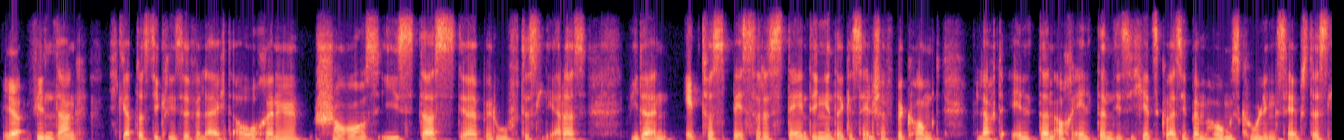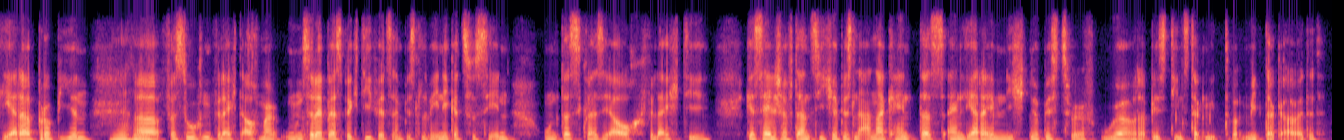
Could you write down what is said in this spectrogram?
Ja, vielen Dank. Ich glaube, dass die Krise vielleicht auch eine Chance ist, dass der Beruf des Lehrers wieder ein etwas besseres Standing in der Gesellschaft bekommt. Vielleicht Eltern, auch Eltern, die sich jetzt quasi beim Homeschooling selbst als Lehrer probieren, mhm. äh, versuchen vielleicht auch mal unsere Perspektive jetzt ein bisschen weniger zu sehen und dass quasi auch vielleicht die Gesellschaft an sich ein bisschen anerkennt, dass ein Lehrer eben nicht nur bis 12 Uhr oder bis Dienstagmittag arbeitet.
